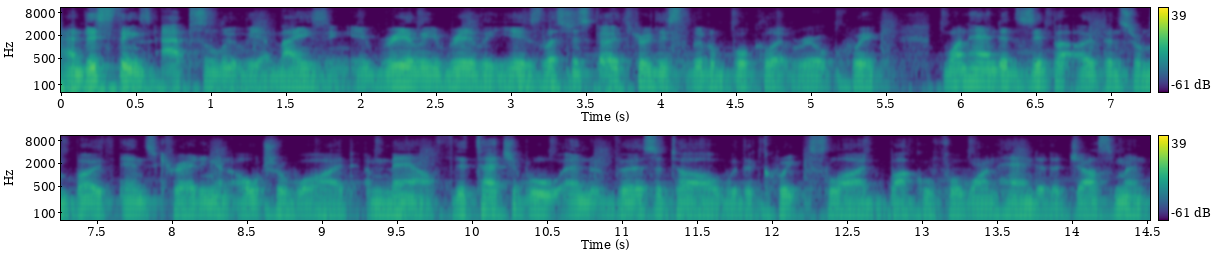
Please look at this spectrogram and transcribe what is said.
And this thing's absolutely amazing. It really, really is. Let's just go through this little booklet real quick. One handed zipper opens from both ends, creating an ultra wide mouth. Detachable and versatile with a quick slide buckle for one handed adjustment,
